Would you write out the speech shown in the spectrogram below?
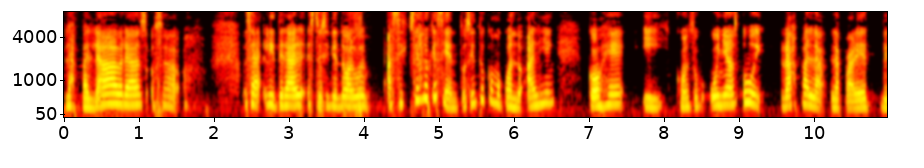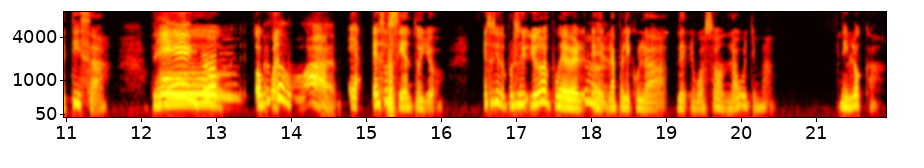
las palabras o sea o sea literal estoy sintiendo algo así, ¿sabes lo que siento? Siento como cuando alguien coge y con sus uñas, uy, raspa la, pared de tiza. Dang, eso siento yo. Eso siento, por eso yo no me pude ver eh, hmm. la película de El Guasón, la última. Ni loca.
